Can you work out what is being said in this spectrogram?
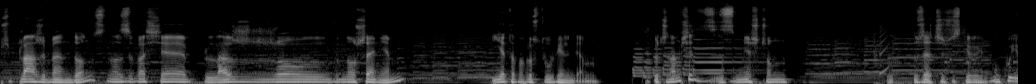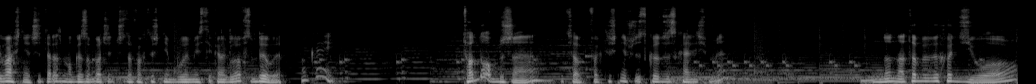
przy plaży będąc nazywa się plażownoszeniem. I ja to po prostu uwielbiam. Tylko czy nam się zmieszczą rzeczy wszystkie w ekwipunku? I właśnie, czy teraz mogę zobaczyć, czy to faktycznie były Mystical Gloves? Były. Okej. To dobrze. Co, faktycznie wszystko odzyskaliśmy? No na to by wychodziło,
